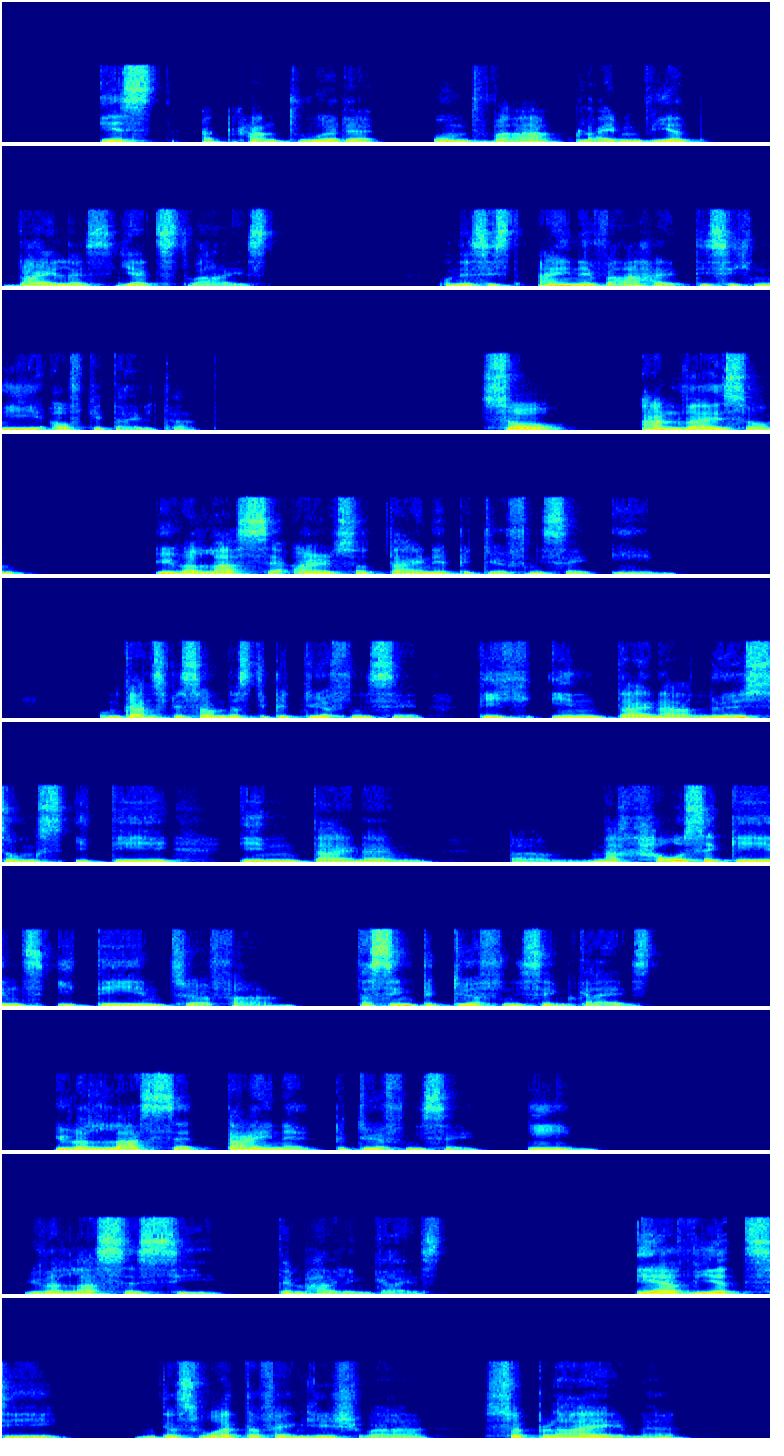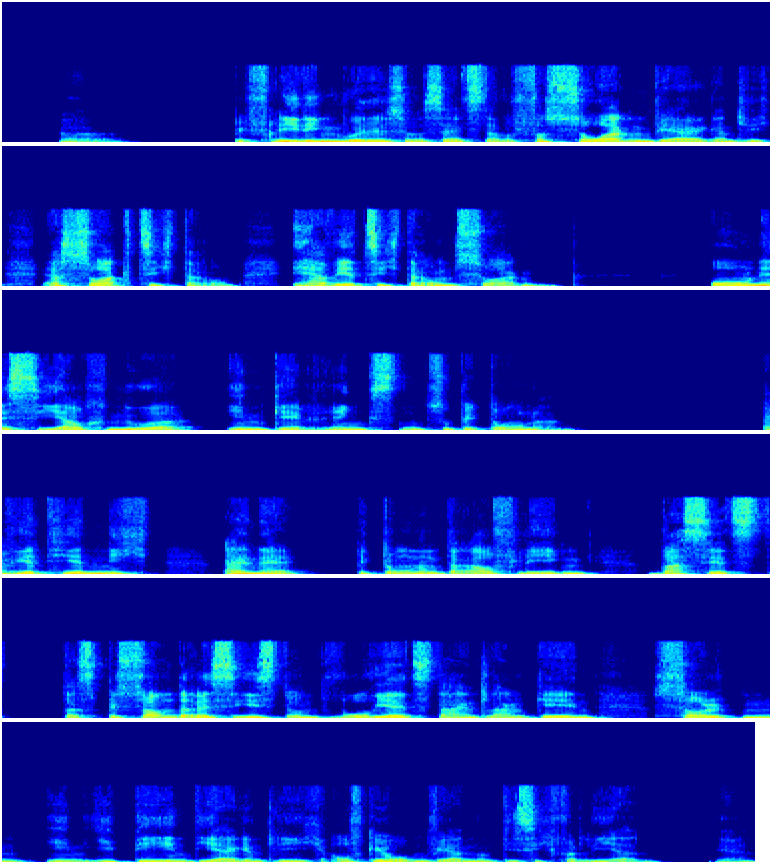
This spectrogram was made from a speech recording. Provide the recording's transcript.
ist, erkannt wurde und wahr bleiben wird, weil es jetzt wahr ist. Und es ist eine Wahrheit, die sich nie aufgeteilt hat. So, Anweisung, überlasse also deine Bedürfnisse ihm. Und ganz besonders die Bedürfnisse, dich in deiner Lösungsidee, in deinen äh, Nachhausegehens-Ideen zu erfahren. Das sind Bedürfnisse im Geist. Überlasse deine Bedürfnisse ihm. Überlasse sie dem Heiligen Geist. Er wird sie, das Wort auf Englisch war supply, ne? Äh, befriedigen wurde es übersetzt, aber versorgen wir eigentlich. Er sorgt sich darum. Er wird sich darum sorgen, ohne sie auch nur im geringsten zu betonen. Er wird hier nicht eine Betonung darauf legen, was jetzt das Besonderes ist und wo wir jetzt da entlang gehen sollten in Ideen, die eigentlich aufgehoben werden und die sich verlieren. Ja?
